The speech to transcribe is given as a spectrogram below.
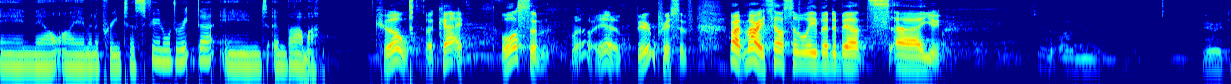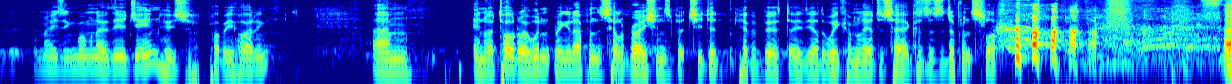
and now I am an apprentice funeral director and embalmer. Cool. Okay. Awesome. Well, yeah, very impressive. All right, Murray, tell us a wee bit about uh, you. To the amazing woman over there, Jen, who's probably hiding. Um, and I told her I wouldn't bring it up in the celebrations, but she did have a birthday the other week. I'm allowed to say it because it's a different slot. Um,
